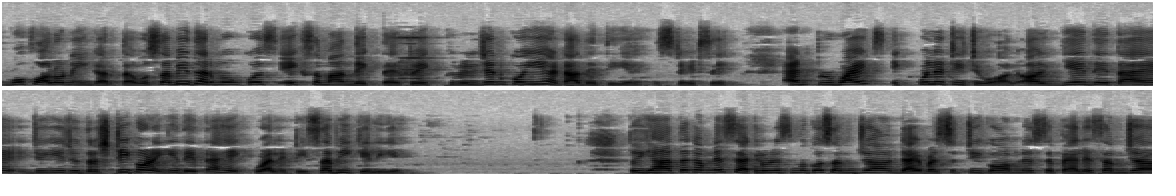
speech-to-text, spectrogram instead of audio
वो फॉलो नहीं करता। वो सभी धर्मों को एक समान देखता है तो एक रिलीजन को ही हटा देती है स्टेट से। And provides equality to all और ये देता है, जो ये जो दृष्टिकोण है, ये देता है इक्वालिटी सभी के लिए। तो यहाँ तक हमने सेकुलरिज्म को समझा डाइवर्सिटी को हमने उससे पहले समझा,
